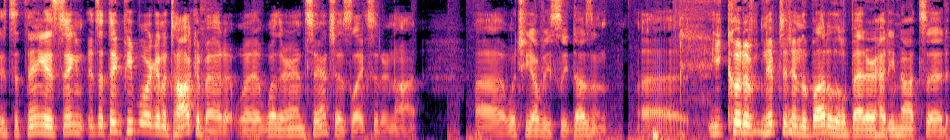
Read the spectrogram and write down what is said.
it's a thing. It's a thing. It's a thing. People are going to talk about it, whether Aaron Sanchez likes it or not, uh, which he obviously doesn't. Uh, he could have nipped it in the bud a little better had he not said,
